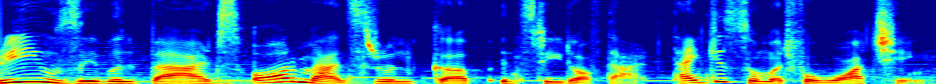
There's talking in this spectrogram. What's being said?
reusable pads or menstrual cup instead of that. Thank you so much for watching.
